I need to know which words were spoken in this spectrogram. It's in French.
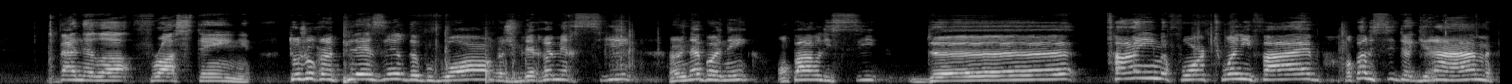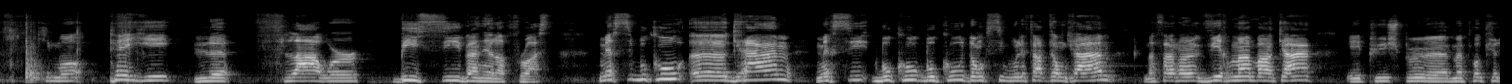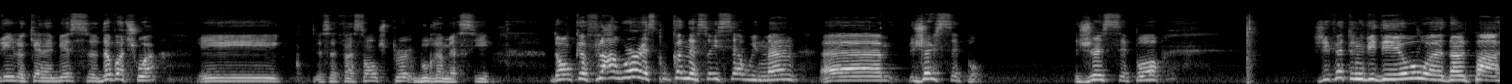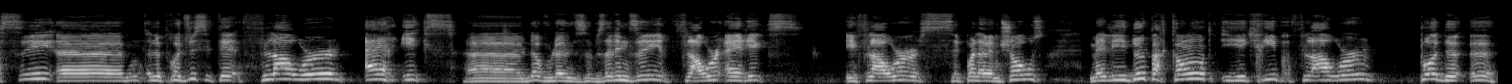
Vanilla Frosting. Toujours un plaisir de vous voir. Je voulais remercier un abonné. On parle ici de Time for 25. On parle ici de Graham qui m'a payé le Flower BC Vanilla Frost. Merci beaucoup euh, Graham. Merci beaucoup, beaucoup. Donc si vous voulez faire comme Graham, me faire un virement bancaire et puis je peux euh, me procurer le cannabis de votre choix. Et de cette façon, je peux vous remercier. Donc, Flower, est-ce qu'on connaît ça ici à Winman? Euh, je le sais pas. Je sais pas. J'ai fait une vidéo euh, dans le passé. Euh, le produit, c'était Flower RX. Euh, là, vous, allez me dire, Flower RX et Flower, c'est pas la même chose. Mais les deux, par contre, ils écrivent Flower, pas de E.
